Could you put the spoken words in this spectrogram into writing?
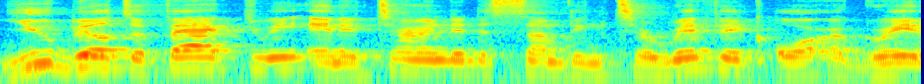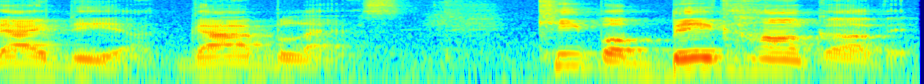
you built a factory and it turned into something terrific or a great idea. God bless. Keep a big hunk of it.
